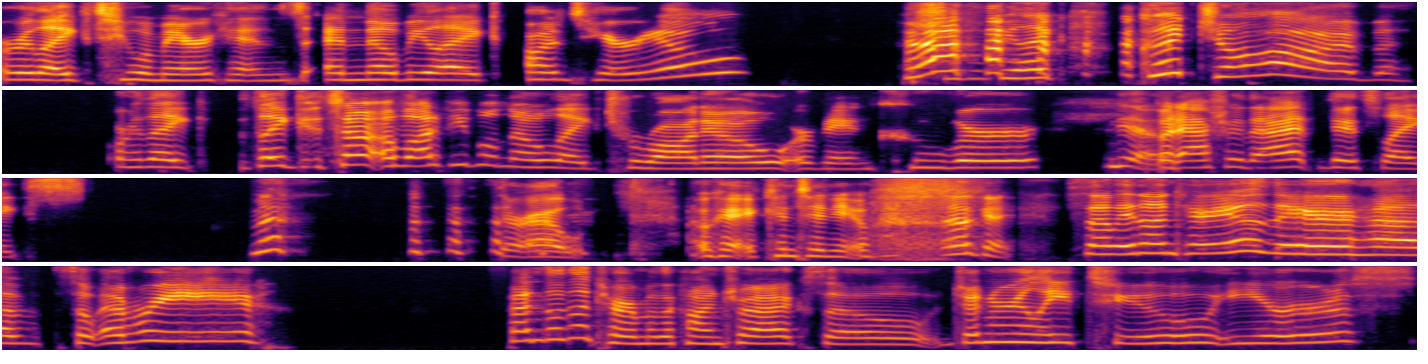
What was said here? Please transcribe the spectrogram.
Or like two Americans, and they'll be like, Ontario? And she will be like, Good job. Or like, like it's not a lot of people know like Toronto or Vancouver, yeah but after that, it's like they're out. Okay, continue. okay so in ontario there have so every depends on the term of the contract so generally two years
